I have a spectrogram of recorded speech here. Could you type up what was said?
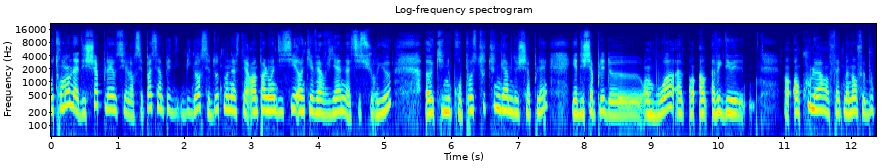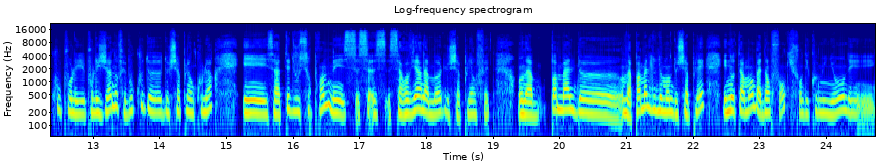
Autrement, on a des chapelets aussi. Alors, c'est pas Saint-Bigorre, c'est d'autres monastères. Un pas loin d'ici, un qui est vers Vienne, c'est Surieux, euh, qui nous propose toute une gamme de chapelets. Il y a des chapelets de, en bois, avec des, en, en couleur, en fait. Maintenant, on fait beaucoup pour les, pour les jeunes, on fait beaucoup de, de chapelets en couleur. Et ça va peut-être vous surprendre, mais ça, ça- ça revient à la mode, le chapelet, en fait. On a pas mal de, on a pas mal de demandes de chapelets, et notamment, bah, d'enfants qui font des communions, des,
